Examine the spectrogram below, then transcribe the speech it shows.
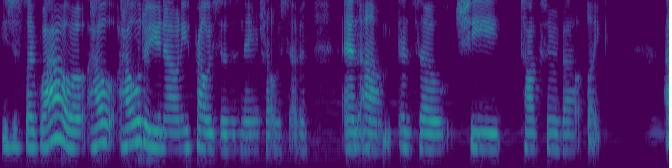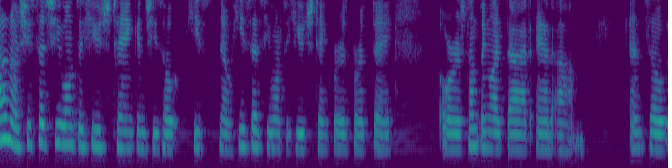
he's just like, "Wow, how how old are you now?" And he probably says his name. He's probably seven. And um and so she talks to him about like I don't know. She said she wants a huge tank, and she's ho- he's no. He says he wants a huge tank for his birthday, or something like that. And um, and so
